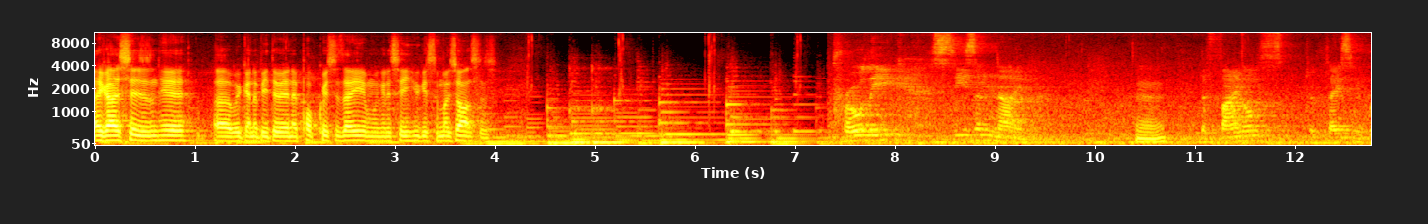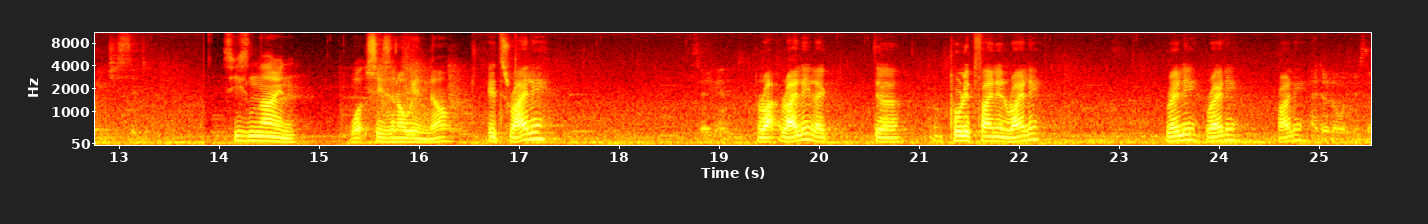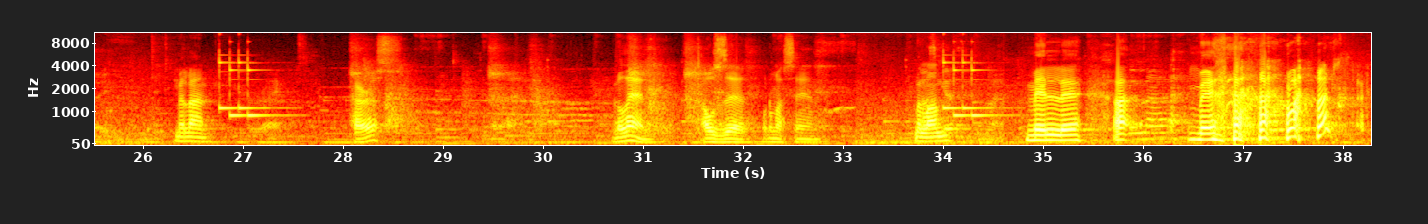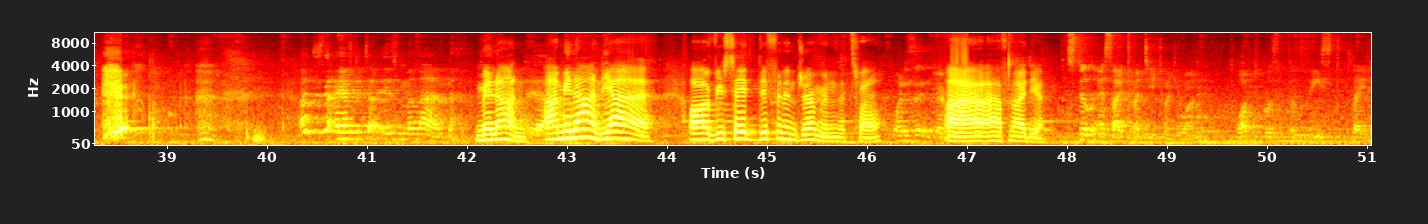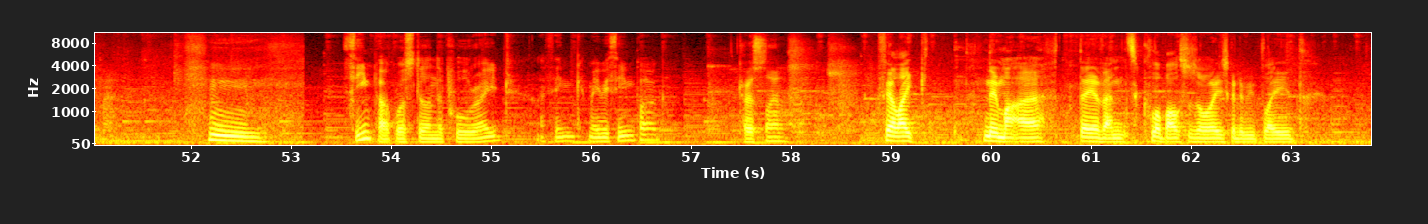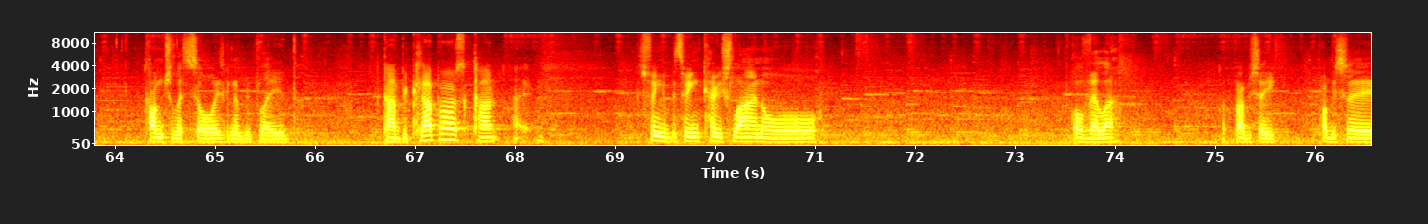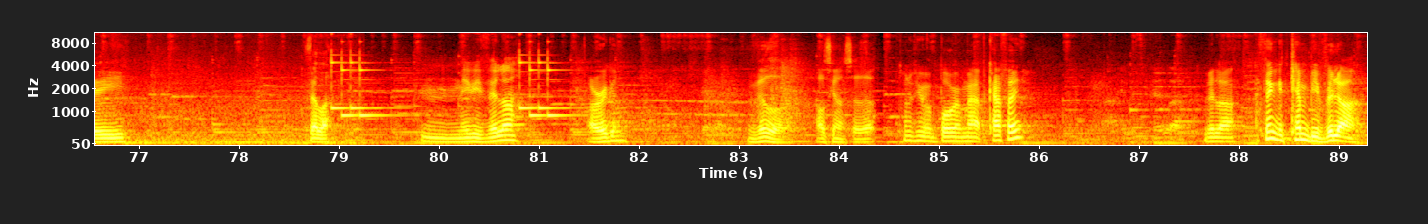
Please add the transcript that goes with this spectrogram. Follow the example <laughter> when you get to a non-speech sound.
Hey guys, Citizen here. Uh, we're going to be doing a pop quiz today and we're going to see who gets the most answers. Pro League Season 9. The finals took place in which city? Season 9. What season are we in now? It's Riley. Say again. Ri- Riley, like the Pro League final in Riley. Riley, Riley, Riley. I don't know what you're saying. Milan. Correct. Paris? Milan. I was there. What am I saying? Milan. Mille. Uh, What? I, just, I have to tell you, it's Milan. Milan. Ah, Milan, yeah. Or we say it different in German, that's why. What is it in German? I, I have no idea. Still SI 2021. What was the least played map? Hmm. Theme Park was still in the pool, right? I think maybe Theme Park. Coastline? I feel like no matter the event, Clubhouse is always going to be played. Consulate always going to be played. Can't be Clubhouse, can't. I- Just thinking between Coastline or or Villa. I'd probably say probably say Villa. Hmm, maybe Villa. Oregon? Villa. I was gonna say that. I don't know if you want a boring map. Cafe? Villa. I think it can be Villa.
